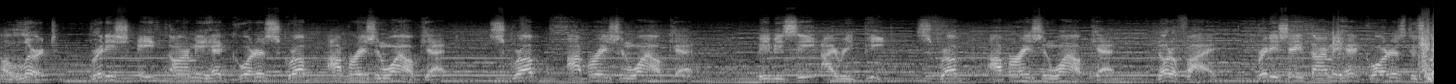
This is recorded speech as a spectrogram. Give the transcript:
Alert. British 8th Army Headquarters, Scrub Operation Wildcat. Scrub Operation Wildcat. BBC, I repeat, Scrub Operation Wildcat. Notified. British 8th Army Headquarters to scrub.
